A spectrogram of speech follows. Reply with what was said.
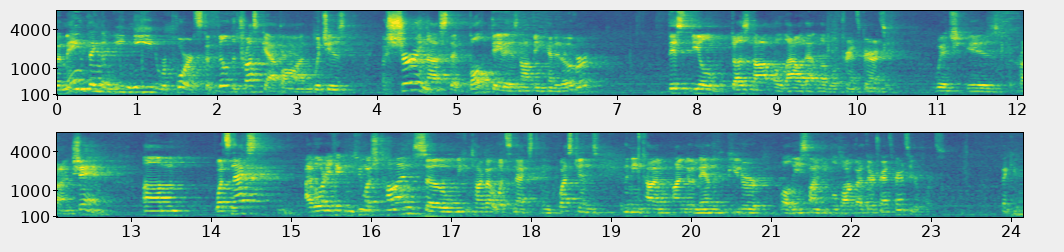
the main thing that we need reports to fill the trust gap on, which is assuring us that bulk data is not being handed over, this deal does not allow that level of transparency, which is a crying shame. Um, what's next? I've already taken too much time, so we can talk about what's next in questions. In the meantime, I'm going to man the computer while these fine people talk about their transparency reports. Thank you.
